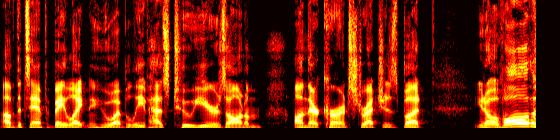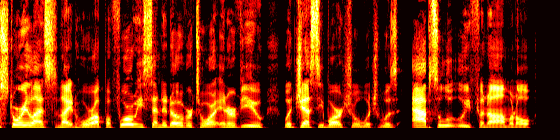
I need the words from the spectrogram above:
of the Tampa Bay Lightning, who I believe has two years on him on their current stretches. But you know, of all the storylines tonight, Horup, before we send it over to our interview with Jesse Marshall, which was absolutely phenomenal,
